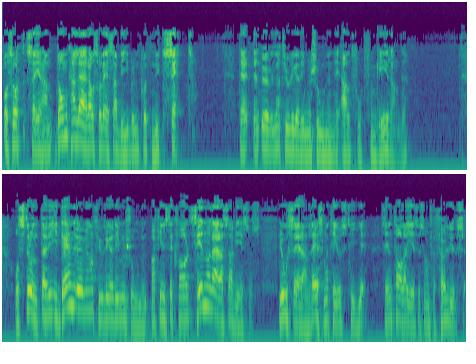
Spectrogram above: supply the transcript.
Och så säger han, de kan lära oss att läsa Bibeln på ett nytt sätt. Där den övernaturliga dimensionen är alltfort fungerande. Och struntar vi i den övernaturliga dimensionen, vad finns det kvar sen att lära sig av Jesus? Jo, säger han, läs Matteus 10. Sen talar Jesus om förföljelse.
